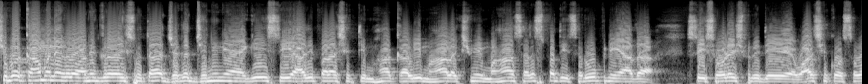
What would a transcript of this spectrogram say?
ಶುಭ ಕಾಮನೆಗಳು ಅನುಗ್ರಹಿಸುತ್ತಾ ಜಗಜ್ಜನಿನಿಯಾಗಿ ಶ್ರೀ ಆದಿಪರಾಶಕ್ತಿ ಮಹಾಕಾಳಿ, ಮಹಾಲಕ್ಷ್ಮಿ ಮಹಾ ಸರಸ್ವತಿ ಸ್ವರೂಪಿಣಿಯಾದ ಶ್ರೀ ಸೋಡೇಶ್ವರಿ ದೇವಿಯ ವಾರ್ಷಿಕೋತ್ಸವ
